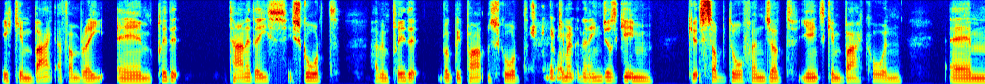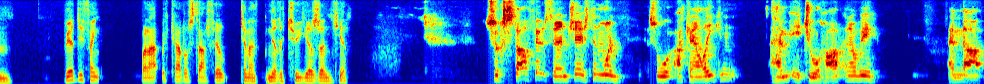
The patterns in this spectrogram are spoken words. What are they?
He came back, if I'm right, um, played at Tannadice. He scored, having played at Rugby Park and scored. Came into the Rangers game, got subbed off injured. Jenz came back on. Um, where do you think we're at with Carl Starfelt, Kind of nearly two years in here. So Starfelt's an interesting one. So I kind of liken him to Joe Hart in a way, in that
